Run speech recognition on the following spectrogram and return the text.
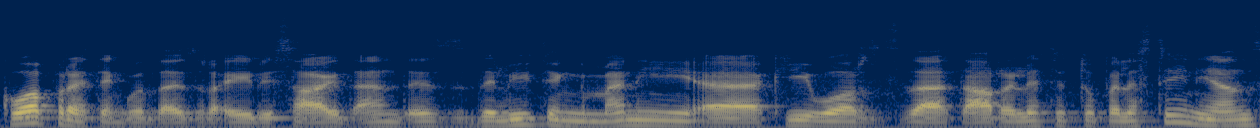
cooperating with the Israeli side and is deleting many uh, keywords that are related to Palestinians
